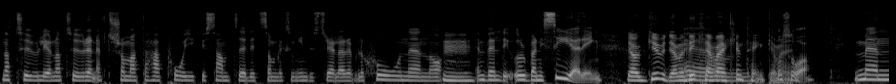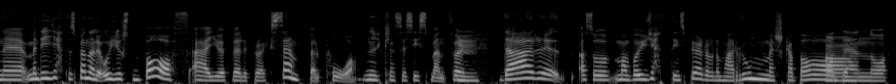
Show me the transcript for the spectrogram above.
naturliga naturen eftersom att det här pågick ju samtidigt som liksom industriella revolutionen och Mm. en väldig urbanisering. Ja gud ja, men det kan jag verkligen Ehm, tänka mig. Men, eh, men det är jättespännande och just Bath är ju ett väldigt bra exempel på nyklassicismen. För Mm. där, eh, alltså man var ju jätteinspirerad av de här romerska baden och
